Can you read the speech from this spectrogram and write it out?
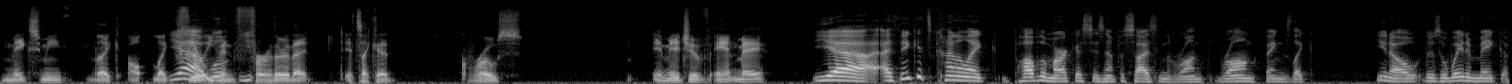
makes me like like Yeah, feel well, even you- further that it's like a gross image of Aunt May. Yeah, I I think it's kind of like Pablo Marcos is emphasizing the wrong wrong things. Like, you know, there's a way to make a,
